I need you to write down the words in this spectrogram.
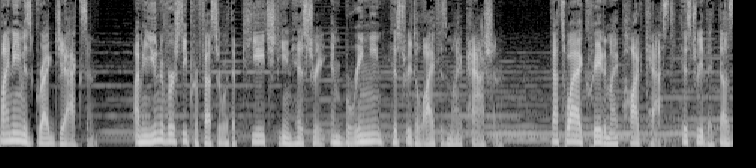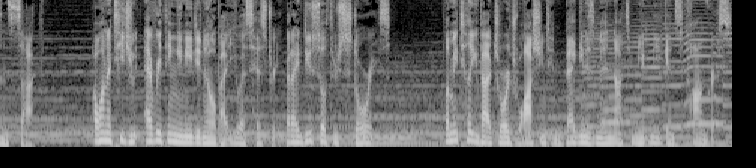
My name is Greg Jackson. I'm a university professor with a PhD in history, and bringing history to life is my passion. That's why I created my podcast, History That Doesn't Suck. I want to teach you everything you need to know about U.S. history, but I do so through stories. Let me tell you about George Washington begging his men not to mutiny against Congress,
